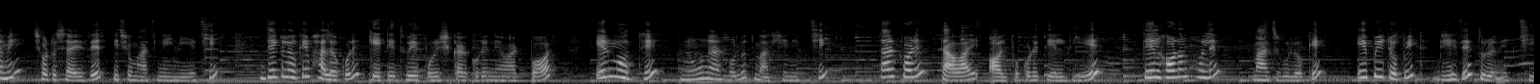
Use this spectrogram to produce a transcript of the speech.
আমি ছোট সাইজের কিছু মাছ নিয়ে নিয়েছি, যেগুলোকে ভালো করে কেটে ধুয়ে পরিষ্কার করে নেওয়ার পর এর মধ্যে নুন আর হলুদ মাখিয়ে নিচ্ছি। তারপরে তাওয়ায় অল্প করে তেল দিয়ে, তেল গরম হলে মাছগুলোকে এপিট ওপিট ভেজে তুলে নিচ্ছি।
